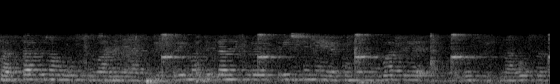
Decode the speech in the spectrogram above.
Так, ставлю на голосування підтримати даний проект рішення і рекомендувати на розгляд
